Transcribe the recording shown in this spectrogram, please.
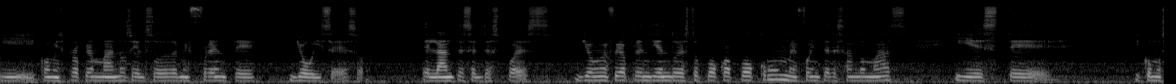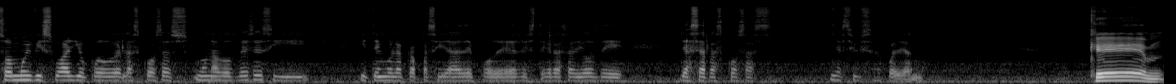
y con mis propias manos y el sudor de mi frente yo hice eso, el antes, el después. Yo me fui aprendiendo esto poco a poco, me fue interesando más y este y como soy muy visual yo puedo ver las cosas una o dos veces y, tengo la capacidad de poder, este, gracias a Dios, de, de hacer las cosas y así se fue dando. ¿Qué,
